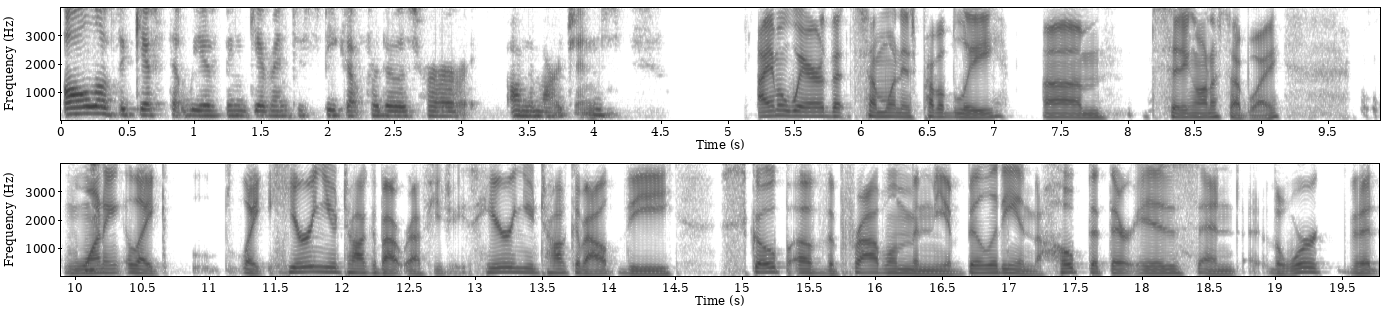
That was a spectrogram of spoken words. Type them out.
all of the gifts that we have been given to speak up for those who are on the margins. I am aware that someone is probably um, sitting on a subway, wanting like like hearing you talk about refugees, hearing you talk about the scope of the problem and the ability and the hope that there is and the work that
